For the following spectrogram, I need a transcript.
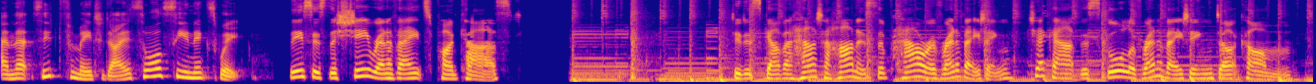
And that's it for me today. So I'll see you next week. This is the She Renovates podcast. To discover how to harness the power of renovating, check out theschoolofrenovating.com.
